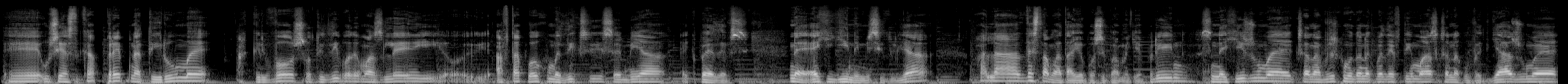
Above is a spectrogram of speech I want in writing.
Ε, ουσιαστικά πρέπει να τηρούμε ακριβώς οτιδήποτε μας λέει αυτά που έχουμε δείξει σε μια εκπαίδευση. Ναι, έχει γίνει μισή δουλειά, αλλά δεν σταματάει όπως είπαμε και πριν. Συνεχίζουμε, ξαναβρίσκουμε τον εκπαιδευτή μας, ξανακουβεντιάζουμε,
